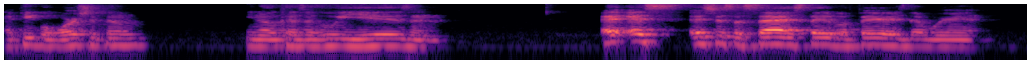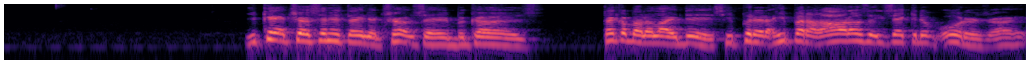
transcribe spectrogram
and people worship him, you know, because of who he is. And it's it's just a sad state of affairs that we're in. You can't trust anything that Trump said because think about it like this: he put it he put out all those executive orders, right?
